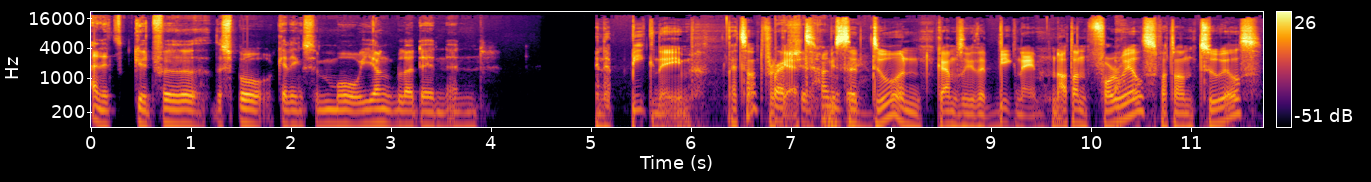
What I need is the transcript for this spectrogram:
and it's good for the sport getting some more young blood in. And And a big name. Let's not forget, Mr. Doohan comes with a big name, not on four wheels, but on two wheels.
